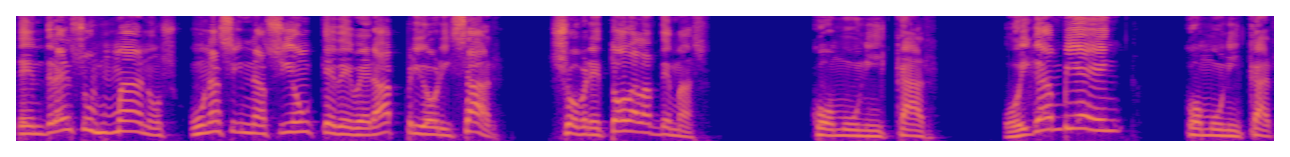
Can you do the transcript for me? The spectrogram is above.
tendrá en sus manos una asignación que deberá priorizar sobre todas las demás. Comunicar. Oigan bien, comunicar.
